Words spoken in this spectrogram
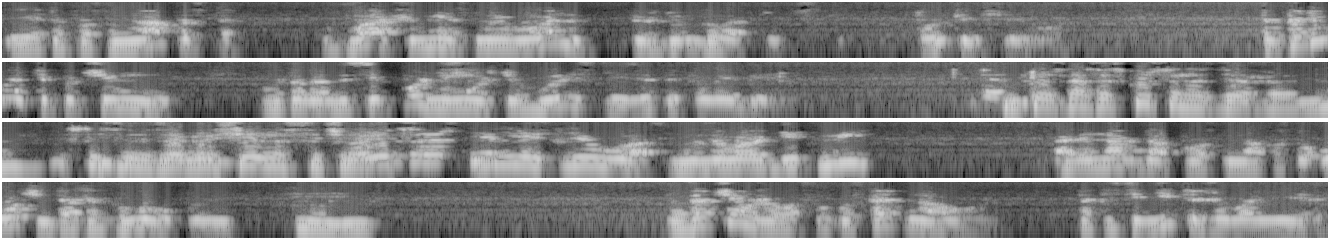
И это просто-напросто ваши местные войны перейдут галактические. Только и всего. Так понимаете, почему вы тогда до сих пор не можете вылезти из этой колыбели? Да. То есть нас искусственно сдерживают, да? Из-за агрессивности человека. Если у вас называют детьми, а иногда просто-напросто очень даже глупыми, то зачем же вас выпускать на улицу? Так и сидите же в вольере.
